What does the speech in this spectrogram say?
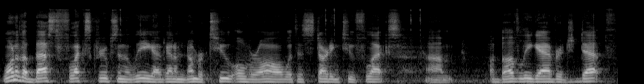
One of the best flex groups in the league. I've got him number two overall with his starting two flex, um, above league average depth,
